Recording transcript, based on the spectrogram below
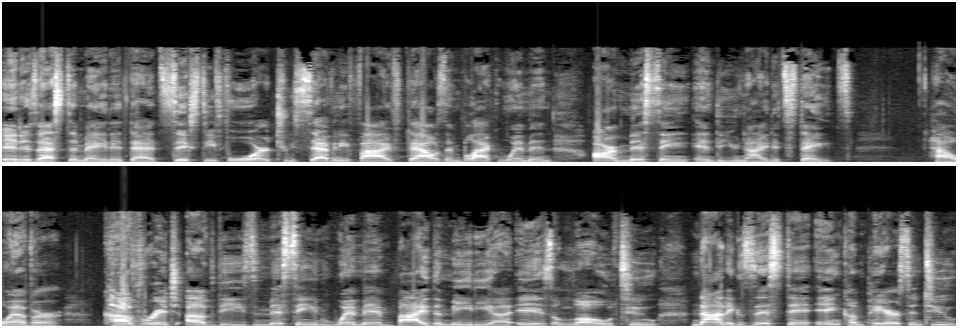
It is estimated that 64 to 75,000 black women are missing in the United States. However, coverage of these missing women by the media is low to non existent in comparison to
